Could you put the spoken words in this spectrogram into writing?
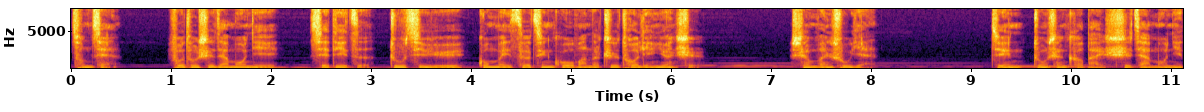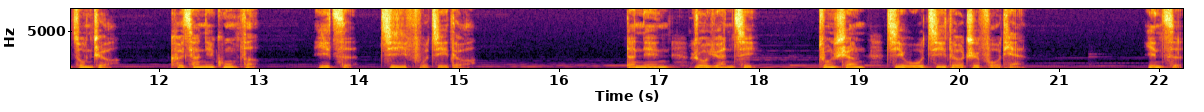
从前，佛陀释迦牟尼携弟子住栖于宫美色金国王的支陀林院时，圣文殊言：“今众生可拜释迦牟尼尊者，可向您供奉，以此积福积德。但您若圆寂，众生既无积德之福田，因此，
